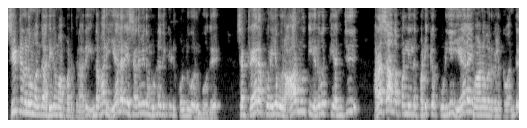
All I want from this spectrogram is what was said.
சீட்டுகளும் வந்து அதிகமா படுத்தினாரு. இந்த மாதிரி ஏழரை சதவீதம் உள்ளதுக்கீடு கொண்டு வரும்போது சற்றேறக்குறைய ஒரு ஆறுநூத்தி எழுபத்தி அஞ்சு அரசாங்க பள்ளியில படிக்கக்கூடிய ஏழை மாணவர்களுக்கு வந்து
